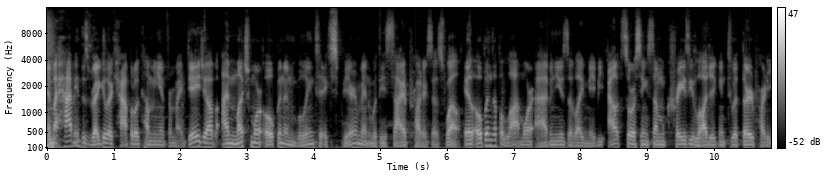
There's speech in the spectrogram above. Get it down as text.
And by having this regular capital coming in from my day job, I'm much more open and willing to experiment with these side projects as well. It opens up a lot more avenues of like maybe outsourcing some crazy logic into a third party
